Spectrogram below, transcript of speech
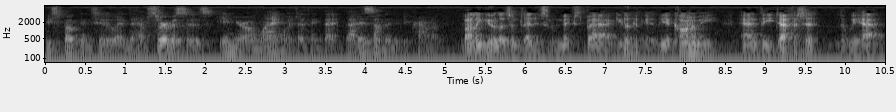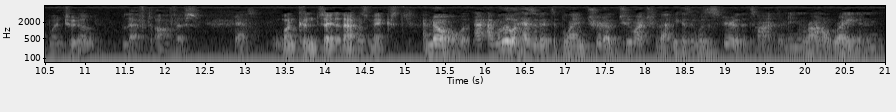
be spoken to and to have services in your own language. I think that that is something to be proud of. Bilingualism then is a mixed bag. You look at the economy and the deficit that we had when Trudeau left office. Yes. One couldn't say that that was mixed. No, I'm a little hesitant to blame Trudeau too much for that because it was the spirit of the times. I mean, Ronald Reagan.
